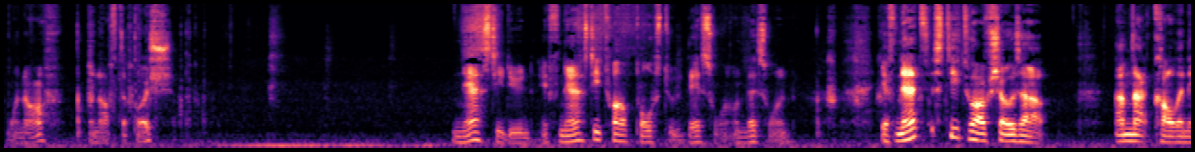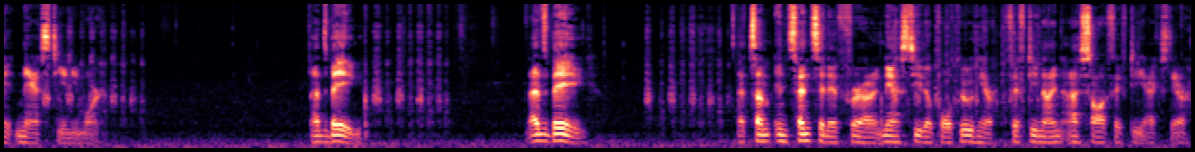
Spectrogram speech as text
One off, one off the push. Nasty, dude. If Nasty 12 pulls to this one, on this one, if Nasty 12 shows up, I'm not calling it nasty anymore. That's big. That's big. That's some insensitive for a nasty to pull through here. 59, I saw 50x there.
